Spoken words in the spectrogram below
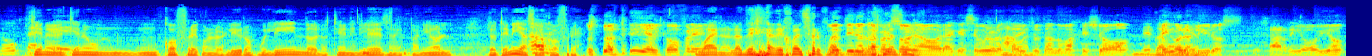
me gusta. tiene, este- tiene un, un cofre con los libros muy lindo, los tiene en inglés, en español. Lo tenías Ah. el cofre. Lo tenía el cofre. Bueno, lo tenía, dejó de ser fan. Lo tiene otra persona ahora que seguro lo Ah, está bueno. disfrutando más que yo. Eh, tengo los bien. libros de Harry, obvio.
